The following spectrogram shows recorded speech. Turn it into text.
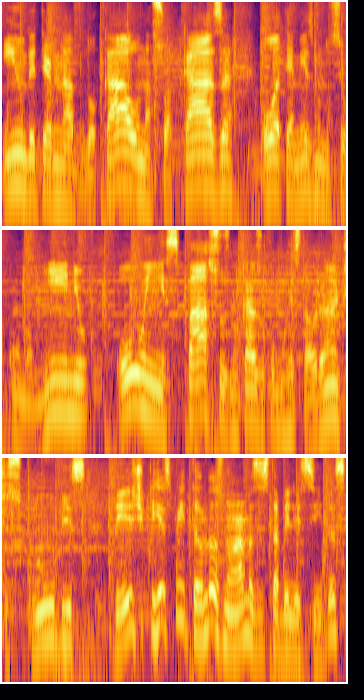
em um determinado local, na sua casa, ou até mesmo no seu condomínio, ou em espaços, no caso, como restaurantes, clubes, desde que respeitando as normas estabelecidas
